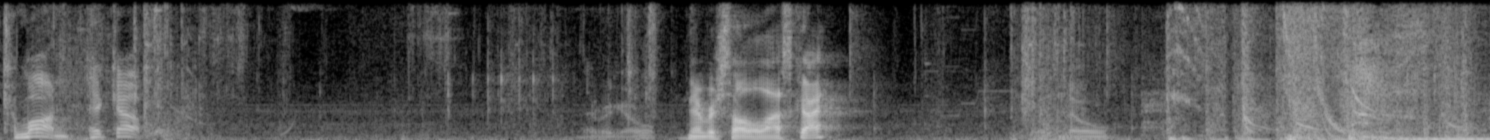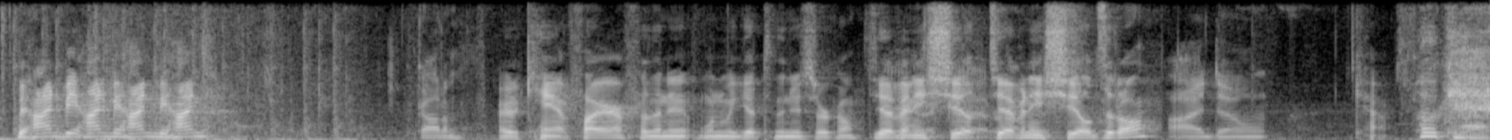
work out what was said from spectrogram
Come on, pick up. There we go. Never saw the last guy. No. Behind, behind, behind, behind. Got him. I got a campfire for the new when we get to the new circle. Do you have any shield? Do you have any shields at all? I don't. Okay. Okay.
